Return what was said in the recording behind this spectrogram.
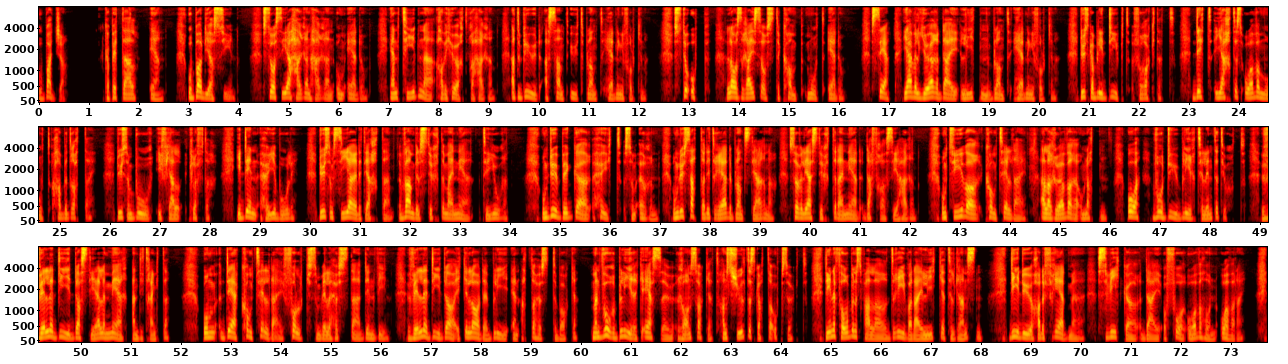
Obadja Kapittel 1 Obadjas syn Så sier Herren Herren om Edom. En tidene har vi hørt fra Herren, et bud er sendt ut blant hedningefolkene. Stå opp, la oss reise oss til kamp mot Edom. Se, jeg vil gjøre deg liten blant hedningefolkene. Du skal bli dypt foraktet. Ditt hjertes overmot har bedratt deg, du som bor i fjellkløfter, i din høye bolig, du som sier i ditt hjerte, hvem vil styrte meg ned til jorden? Om du bygger høyt som ørn, om du setter ditt rede blant stjerner, så vil jeg styrte deg ned derfra, sier Herren. Om tyver kom til deg, eller røvere om natten, og hvor du blir tilintetgjort, ville de da stjele mer enn de trengte? Om det kom til deg folk som ville høste din vin, ville de da ikke la det bli en etterhøst tilbake? Men hvor blir ikke Esau ransaket, hans skjulte skatter oppsøkt? Dine forbundsfeller driver deg like til grensen, de du hadde fred med, sviker deg og får overhånd over deg.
